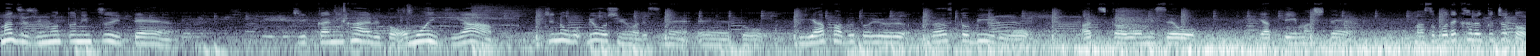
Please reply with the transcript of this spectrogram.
まず地元に着いて実家に帰ると思いきやうちの両親はですね、えーと、ビアパブというクラフトビールを扱うお店をやっていまして、まあ、そこで軽くちょっと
